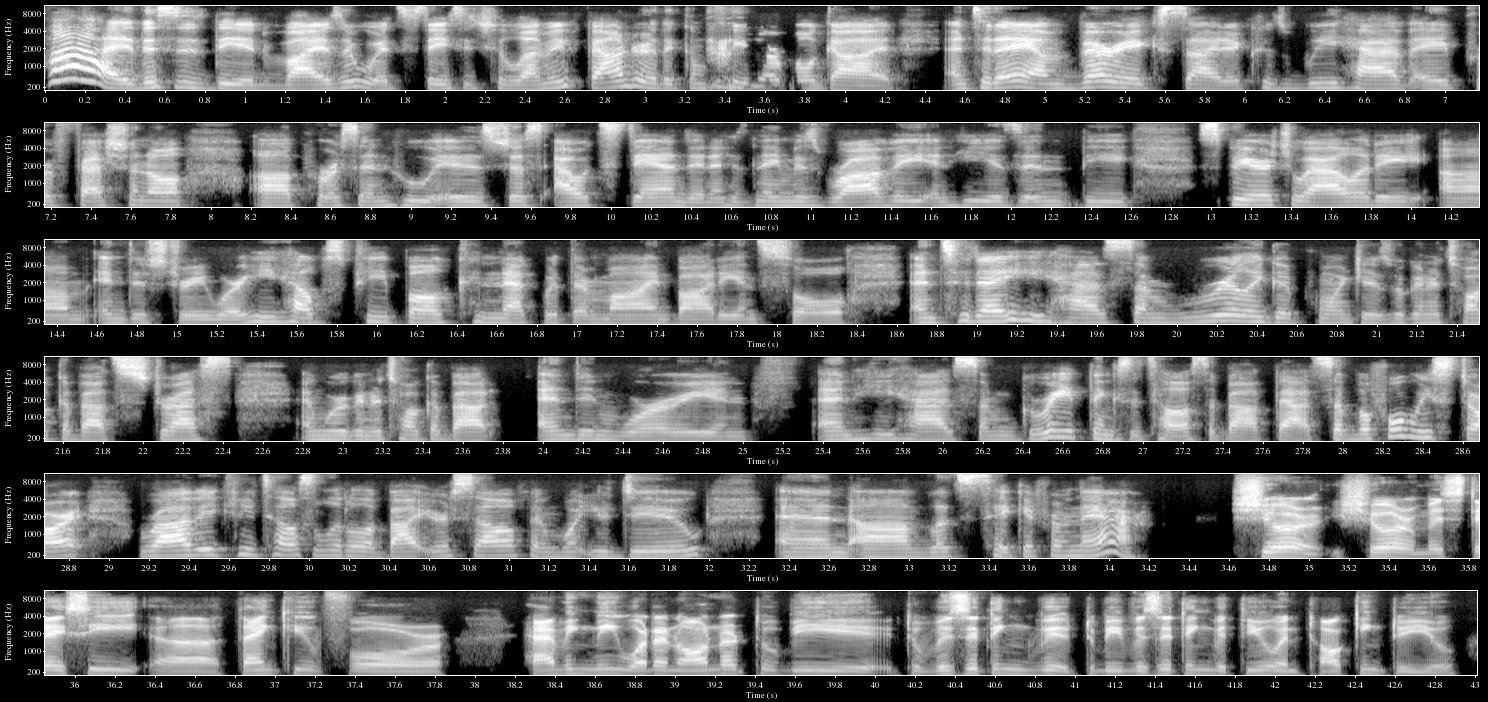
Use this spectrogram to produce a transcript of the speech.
Hi, this is the advisor with Stacy Chillemi, founder of the Complete Herbal Guide. And today I'm very excited because we have a professional uh, person who is just outstanding. And his name is Ravi, and he is in the spirituality um, industry where he helps people connect with their mind, body, and soul. And today he has some really good pointers. We're going to talk about stress and we're going to talk about end in worry and and he has some great things to tell us about that. So before we start ravi can you tell us a little about yourself and what you do? And um, let's take it from there. Sure sure miss stacy uh, thank you for having me. What an honor to be to visiting to be visiting with you and talking to you.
